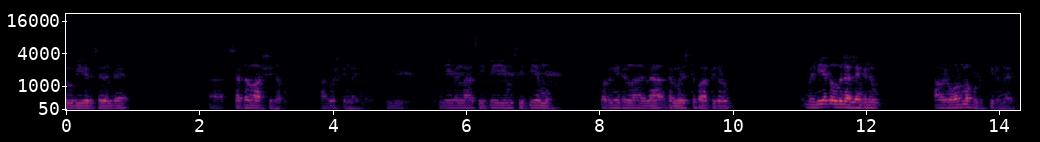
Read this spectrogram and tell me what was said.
രൂപീകരിച്ചതിന്റെ ശതവാർഷികം ആഘോഷിക്കുന്നുണ്ടായിട്ടുണ്ട് ഈ ഇന്ത്യയിലുള്ള സി പി ഐയും സി പി എമ്മും തുടങ്ങിയിട്ടുള്ള എല്ലാ കമ്മ്യൂണിസ്റ്റ് പാർട്ടികളും വലിയ തോതിലല്ലെങ്കിലും അവർ ഓർമ്മ പുതുക്കിയിട്ടുണ്ടായിരുന്നു.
